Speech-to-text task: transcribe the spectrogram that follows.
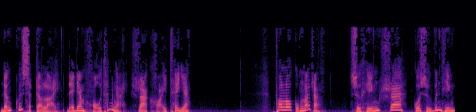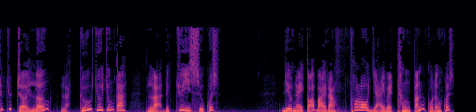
Đấng Christ sẽ trở lại để đem hội thánh ngài ra khỏi thế gian. Phaolô cũng nói rằng, sự hiện ra của sự vinh hiển Đức Chúa Trời lớn là cứu Chúa chúng ta, là Đức Chúa Giêsu Christ. Điều này tỏ bài rằng Phaolô dạy về thần tánh của Đấng Christ.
